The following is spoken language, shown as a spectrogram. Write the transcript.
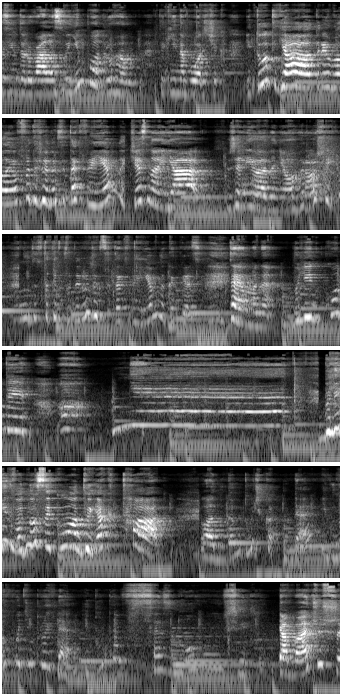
разів дарувала своїм подругам такий наборчик, і тут я отримала його подарунок. Це так приємно. Чесно, я жаліла на нього грошей. Ну, достати подарунок, це так приємно, капець. Це в мене. Блін, куди? Ні! Блін, в одну секунду, як так? Ладно, там тучка йде, і воно потім пройде. І буде все знову світло. Я бачу, що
